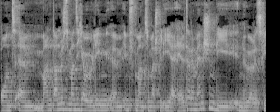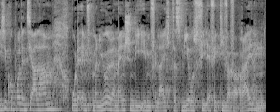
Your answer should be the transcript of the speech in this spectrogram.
Und ähm, man, dann müsste man sich aber überlegen, ähm, impft man zum Beispiel eher ältere Menschen, die ein höheres Risikopotenzial haben, oder impft man jüngere Menschen, die eben vielleicht das Virus viel effektiver verbreiten.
